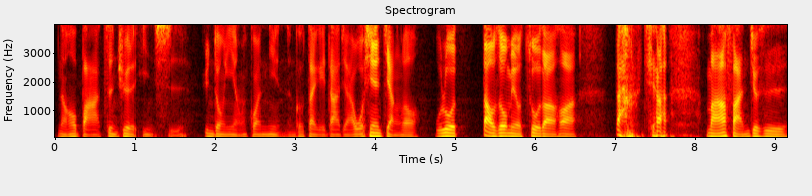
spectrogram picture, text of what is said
然后把正确的饮食。运动营养的观念能够带给大家。我现在讲了，我如果到时候没有做到的话，大家麻烦就是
